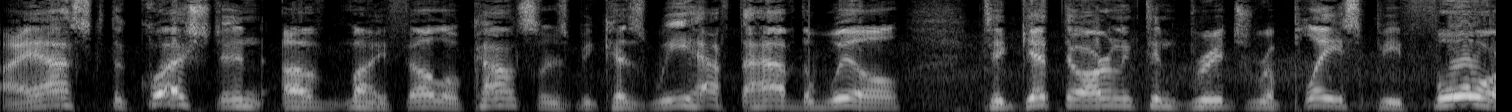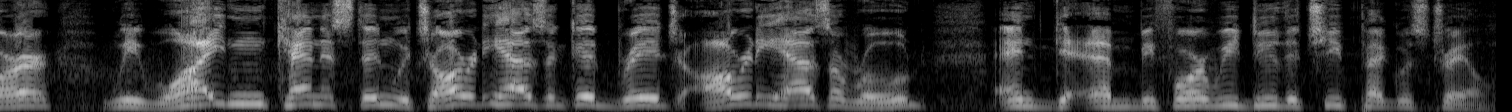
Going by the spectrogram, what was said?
I ask the question of my fellow councillors because we have to have the will to get the Arlington Bridge replaced before we widen Kenaston, which already has a good bridge, already has a road, and, and before we do the Chief Peguis Trail.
